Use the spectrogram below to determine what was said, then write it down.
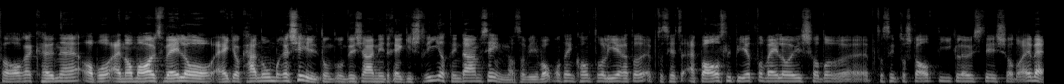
fahren können. Aber ein normales Velo hat ja kein Nummernschild und, und ist auch nicht registriert in dem Sinn. Also wie will man denn kontrollieren, ob das jetzt ein Baselbieter Velo ist oder äh, ob das in der Stadt eingelöst ist oder eben,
